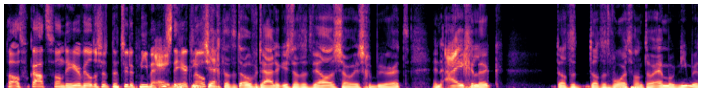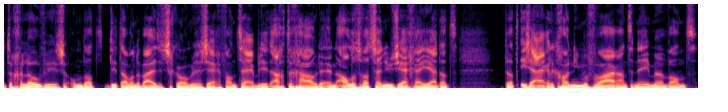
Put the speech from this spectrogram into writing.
de advocaat van de heer Wilders het natuurlijk niet mee eens, de die, heer die Knoop. zegt dat het overduidelijk is dat het wel zo is gebeurd. En eigenlijk dat het, dat het woord van OM ook niet meer te geloven is. Omdat dit allemaal naar buiten is gekomen. Ze zeggen van, zij hebben dit achtergehouden. En alles wat zij nu zeggen, ja, dat, dat is eigenlijk gewoon niet meer voor waar aan te nemen. Want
